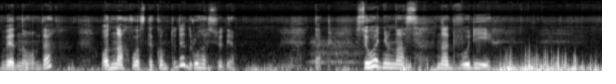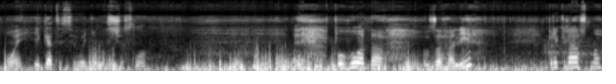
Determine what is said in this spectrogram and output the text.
Видно вам, так? Да? Одна хвостиком туди, друга сюди. Так. Сьогодні в нас на дворі. Ой, яке це сьогодні в нас число? Погода взагалі прекрасна.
